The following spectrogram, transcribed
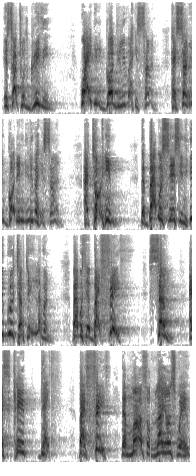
his heart was grieving. Why did God deliver his son? her son, and God didn't deliver his son. I told him, the Bible says in Hebrews chapter 11, Bible says, by faith, some escaped death. By faith, the mouths of lions were,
